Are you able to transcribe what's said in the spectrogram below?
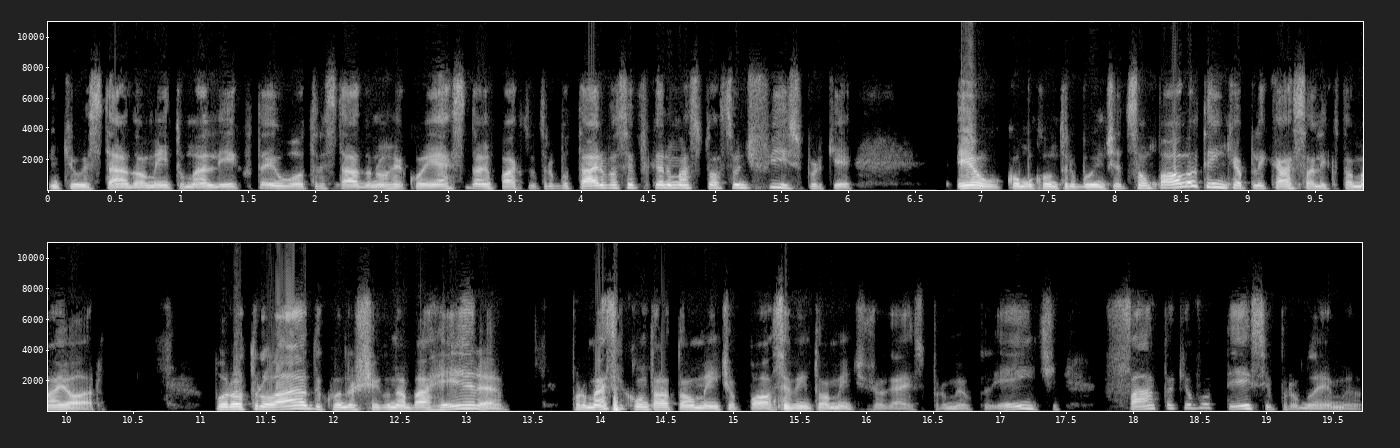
em que o Estado aumenta uma alíquota e o outro Estado não reconhece, dá um impacto tributário, você fica numa situação difícil, porque eu, como contribuinte de São Paulo, eu tenho que aplicar essa alíquota maior. Por outro lado, quando eu chego na barreira, por mais que contratualmente eu possa eventualmente jogar isso para o meu cliente, fato é que eu vou ter esse problema.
